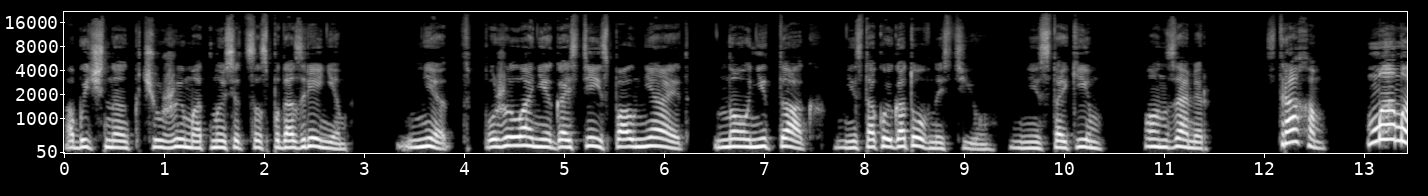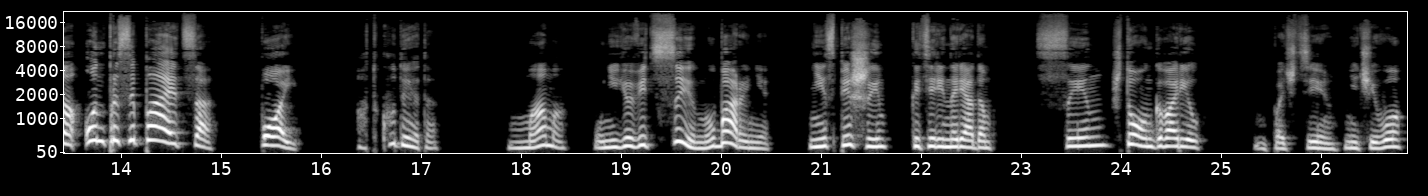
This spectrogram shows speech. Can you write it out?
обычно к чужим относятся с подозрением. Нет, пожелание гостей исполняет, но не так, не с такой готовностью, не с таким... Он замер. Страхом? «Мама, он просыпается!» «Пой!» «Откуда это?» «Мама? У нее ведь сын у барыни!» «Не спеши!» — Катерина рядом. «Сын? Что он говорил?» «Почти ничего».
